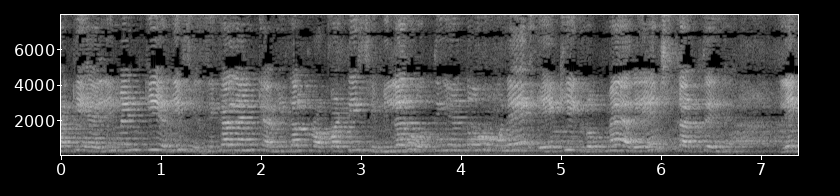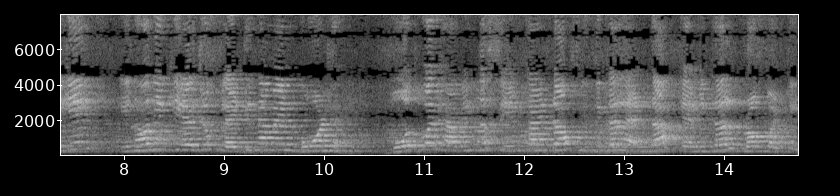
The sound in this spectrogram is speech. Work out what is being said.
है कि एलिमेंट की यदि physical and chemical property similar होती हैं तो हम उन्हें एक ही ग्रुप में अरेंज करते हैं लेकिन इन्होंने किया जो प्लेटिनम एंड गोल्ड है both were having the same kind of physical and the chemical property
